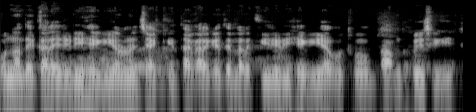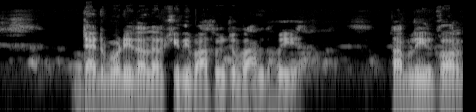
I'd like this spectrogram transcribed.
ਉਹਨਾਂ ਦੇ ਘਰੇ ਜਿਹੜੀ ਹੈਗੀ ਆ ਉਹਨਾਂ ਨੇ ਚੈੱਕ ਕੀਤਾ ਕਰਕੇ ਤੇ ਲੜਕੀ ਜਿਹੜੀ ਹੈਗੀ ਆ ਉੱਥੋਂ ਬਰਾਮਦ ਹੋਈ ਸੀਗੀ। ਡੈੱਡ ਬੋਡੀ ਦਾ ਲੜਕੀ ਦੀ ਬਾਥਰੂਮ ਚੋਂ ਬਰਾਮਦ ਹੋਈ ਆ। ਪ੍ਰਭਲੀਨ ਕੌਰ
